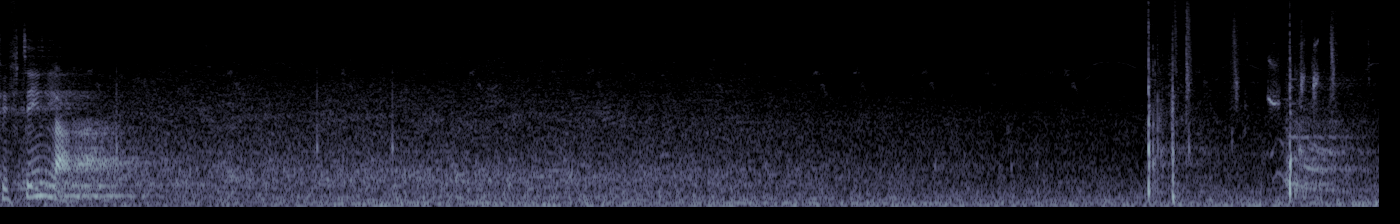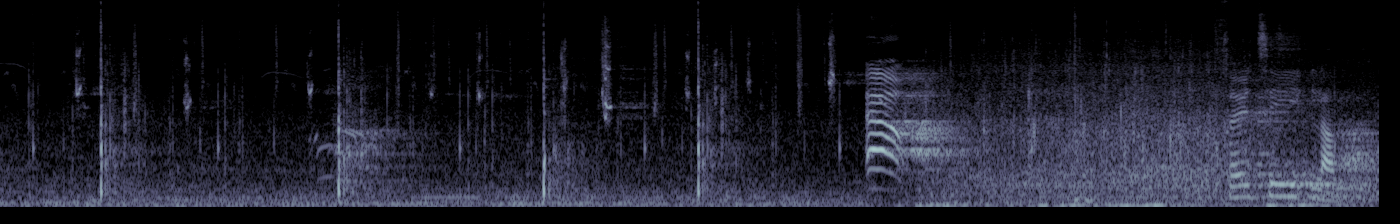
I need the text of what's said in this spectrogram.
15 love. Out. 30 love.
